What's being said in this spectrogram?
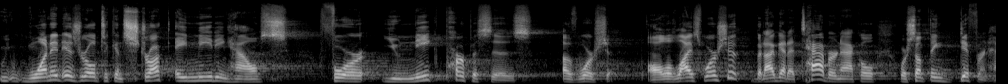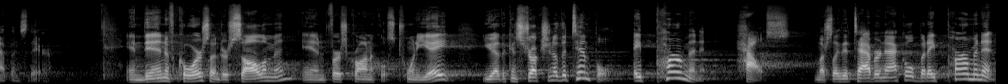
wanted Israel to construct a meeting house for unique purposes of worship. All of life's worship, but I've got a tabernacle where something different happens there. And then, of course, under Solomon in 1 Chronicles 28, you have the construction of the temple, a permanent house, much like the tabernacle, but a permanent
